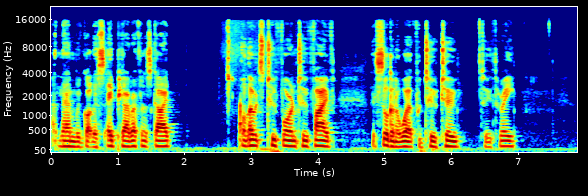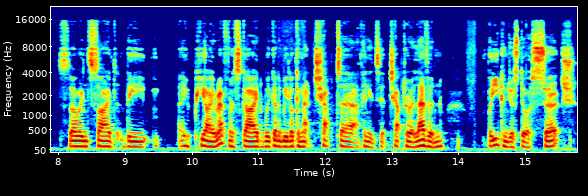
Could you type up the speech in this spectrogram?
And then we've got this API reference guide. Although it's 2.4 and 2.5, it's still going to work for 2.2, 2.3. So inside the API reference guide, we're going to be looking at chapter, I think it's at chapter 11, but you can just do a search,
